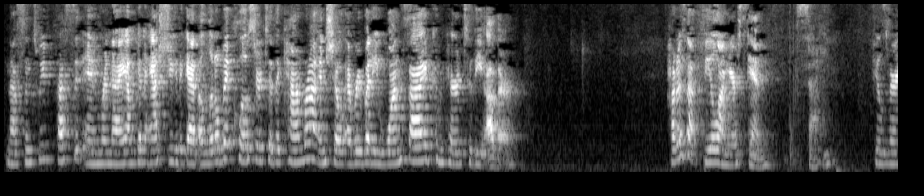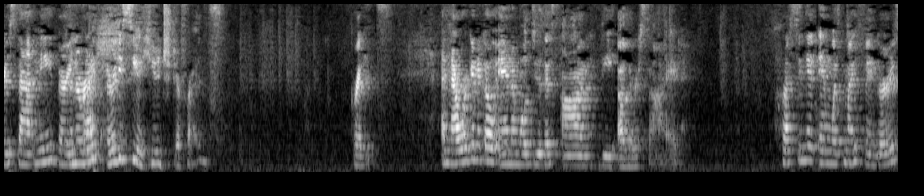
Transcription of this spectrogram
Now, since we've pressed it in, Renee, I'm gonna ask you to get a little bit closer to the camera and show everybody one side compared to the other. How does that feel on your skin? Satin. Feels very satiny, very And I already, fresh. I already see a huge difference. Great. And now we're gonna go in and we'll do this on the other side. Pressing it in with my fingers,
